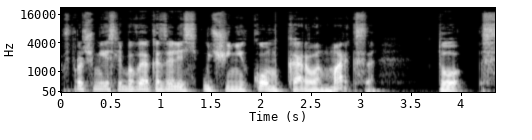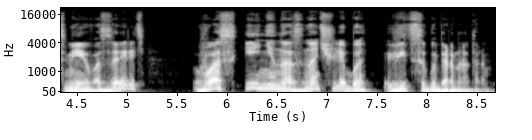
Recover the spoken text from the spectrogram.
Впрочем, если бы вы оказались учеником Карла Маркса, то, смею вас заверить, вас и не назначили бы вице-губернатором.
